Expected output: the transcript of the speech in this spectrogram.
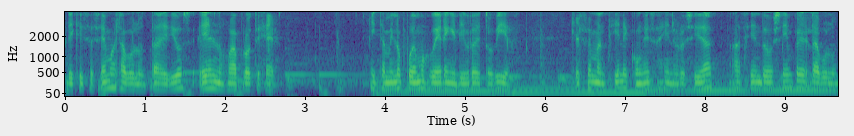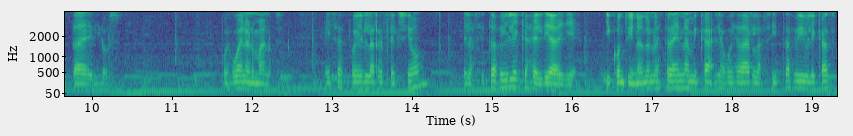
de que si hacemos la voluntad de Dios, Él nos va a proteger. Y también lo podemos ver en el libro de Tobías, que él se mantiene con esa generosidad haciendo siempre la voluntad de Dios. Pues bueno hermanos, esa fue la reflexión de las citas bíblicas del día de ayer. Y continuando nuestra dinámica, les voy a dar las citas bíblicas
